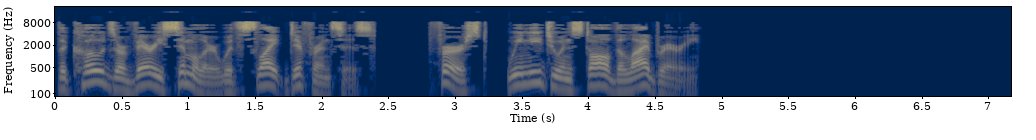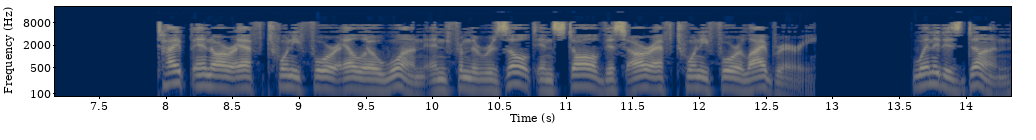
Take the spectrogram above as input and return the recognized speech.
The codes are very similar with slight differences. First, we need to install the library. Type NRF24L01 and from the result install this RF24 library. When it is done,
